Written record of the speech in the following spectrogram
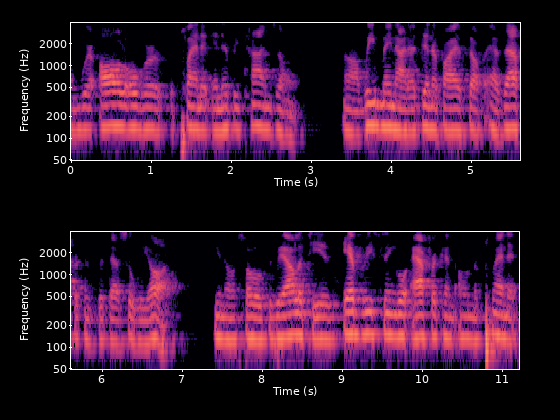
and we're all over the planet in every time zone. Uh, we may not identify ourselves as Africans, but that's who we are. You know, so the reality is every single African on the planet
